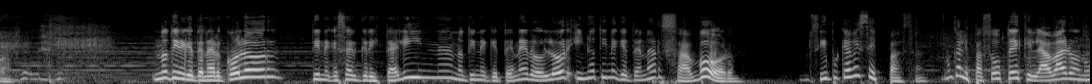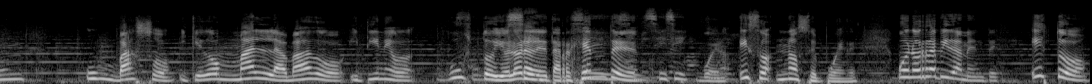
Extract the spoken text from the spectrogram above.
No tiene que tener color, tiene que ser cristalina, no tiene que tener olor y no tiene que tener sabor. ¿Sí? Porque a veces pasa. ¿Nunca les pasó a ustedes que lavaron un, un vaso y quedó mal lavado y tiene gusto y olor a Sí, detergente? Sí, sí. Bueno, eso no se puede. Bueno, rápidamente. Esto,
